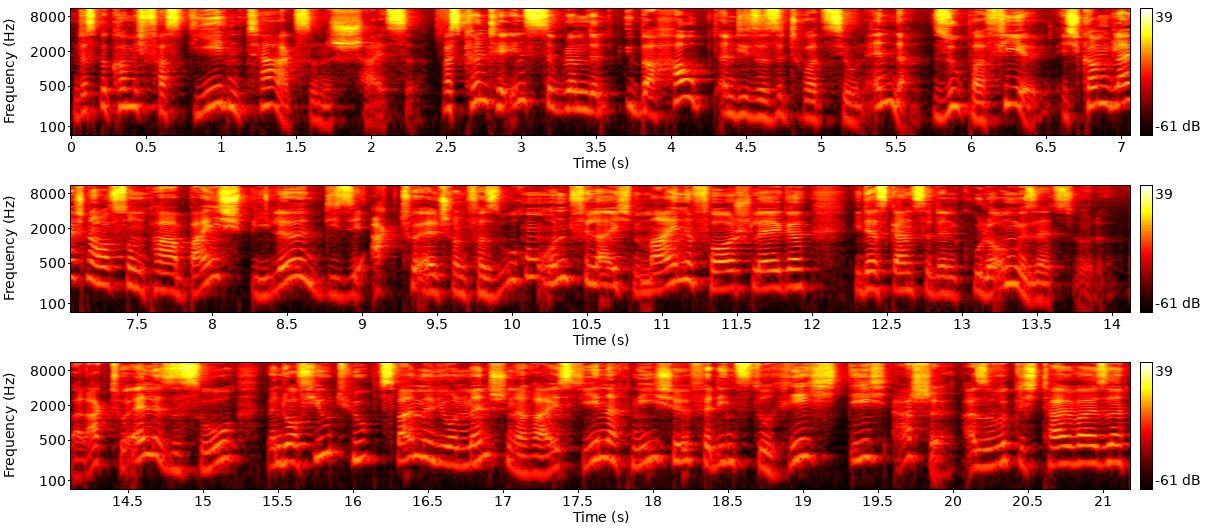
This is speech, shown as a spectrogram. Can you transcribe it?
Und das bekomme ich fast jeden Tag, so eine Scheiße. Was könnte Instagram denn überhaupt an dieser Situation ändern? Super viel. Ich komme gleich noch auf so ein paar Beispiele, die sie aktuell schon versuchen und vielleicht meine Vorschläge, wie das Ganze denn cooler umgesetzt würde. Weil aktuell ist es so, wenn du auf YouTube zwei Millionen Menschen erreichst, je nach Nische verdienst du richtig Asche. Also wirklich teilweise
